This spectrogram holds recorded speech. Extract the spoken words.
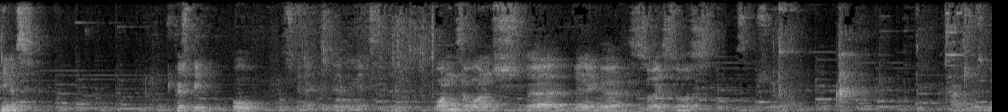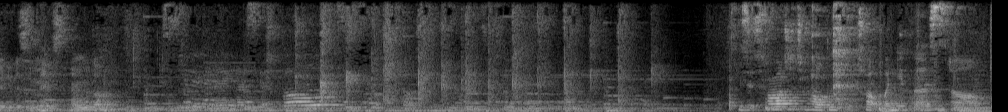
Penis. Crispy. Oh, just gonna give it a mix. of One to one sh- uh, vinegar, soy sauce, some sugar. I'm just gonna give this a mix and we're done. Let's get bowls. Because it's harder to hold them at the top when you first start.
